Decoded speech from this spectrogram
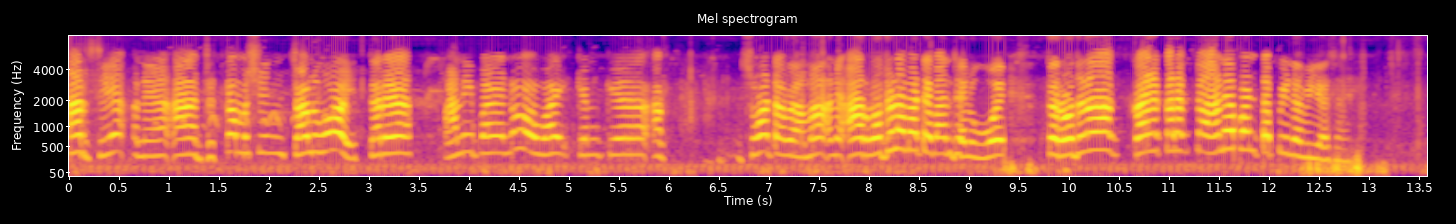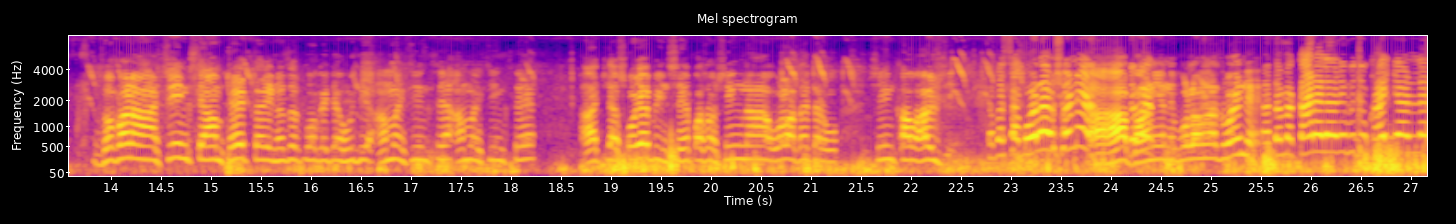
કાર છે અને આ ઝટકા મશીન ચાલુ હોય ત્યારે આની પાસે ન હોય, કેમ કે આ શોર્ટ આવે આમાં અને આ રોજડા માટે બાંધેલું હોય. કે રોજડા ક્યારેક ક્યારેક તો આને પણ ટપીને નવી જાય જો પણ સિંગ છે, આમ ઠેઠ તારી નજર પોકે ત્યાં સુધી. આમાંય સિંગ છે, આમાંય સિંગ છે. આટલા સોયાબીન છે પાછો સિંગના ઓળા થાય ત્યારે સિંગ ખાવા આવી છે તો બસ બોલાવશો ને? હા હા તમે- તો હોય ને. તમે કારેલા ને બધું ખાઈ ગયા એટલે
